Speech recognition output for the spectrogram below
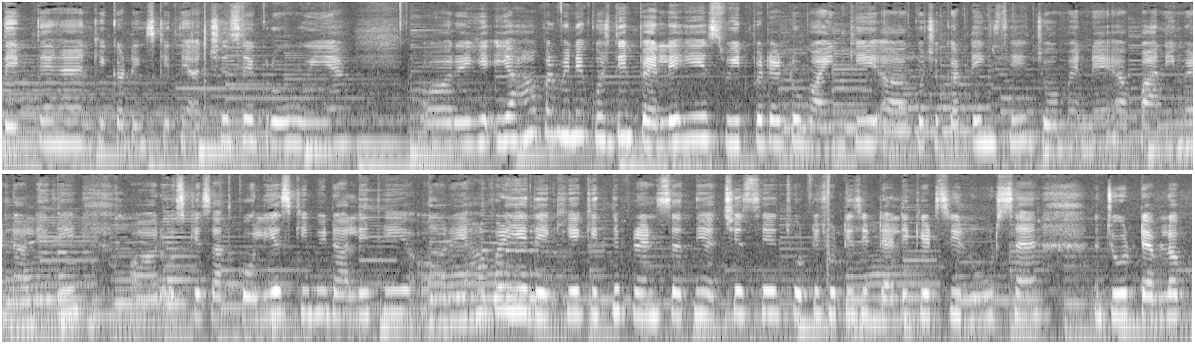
देखते हैं इनकी कटिंग्स कितने अच्छे से ग्रो हुई हैं। और यहाँ पर मैंने कुछ दिन पहले ही स्वीट पोटैटो वाइन की आ, कुछ कटिंग थी जो मैंने पानी में डाली थी और उसके साथ कोलियस की भी डाली थी। और यहाँ पर ये देखिए कितने फ्रेंड्स इतनी अच्छे से छोटी छोटी सी डेलिकेट सी रूट्स हैं जो डेवलप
